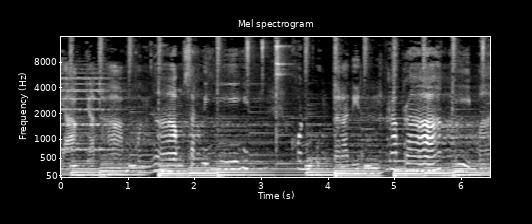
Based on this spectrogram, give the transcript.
อยากจะถามคนงามสักนิด คนอุตรดิตถ์รับรักพี่ไหม่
